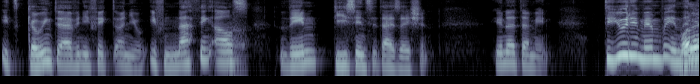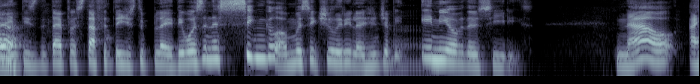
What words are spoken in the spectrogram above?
It's going to have an effect on you. If nothing else, then desensitization. You know what I mean? Do you remember in the Well, yeah. 90s the type of stuff that they used to play? There wasn't a single homosexual relationship in any of those series. Now I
